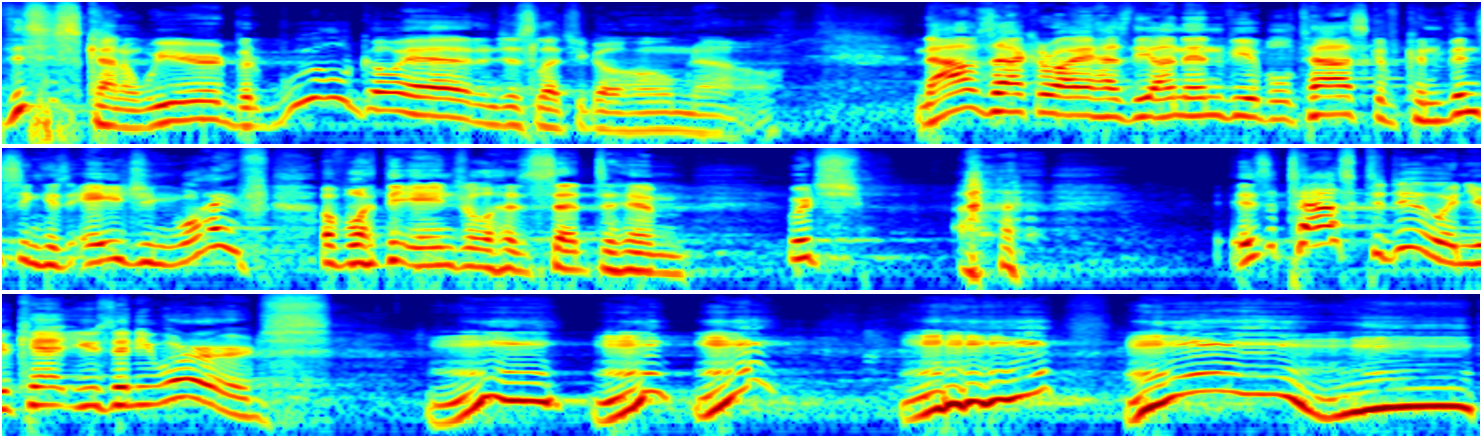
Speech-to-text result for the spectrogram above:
this is kind of weird, but we'll go ahead and just let you go home now. Now Zechariah has the unenviable task of convincing his aging wife of what the angel has said to him, which is a task to do, and you can't use any words. Mm, mm, mm, mm, mm,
